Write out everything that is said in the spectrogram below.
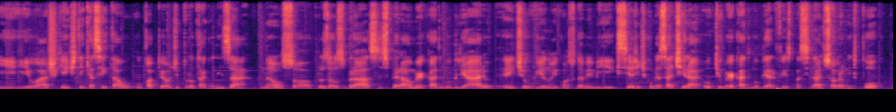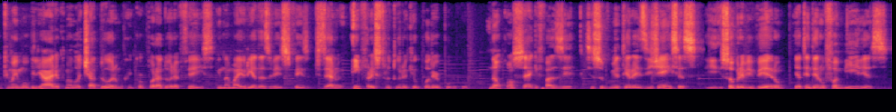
E, e eu acho que a gente tem que aceitar o, o papel de protagonizar, não só cruzar os braços e esperar. O mercado imobiliário, a gente ouvia no encontro da BMI que se a gente começar a tirar o que o mercado imobiliário fez numa cidade, sobra muito pouco. O que uma imobiliária, o que uma loteadora, uma incorporadora fez, e na maioria das vezes fez, fizeram infraestrutura que o poder público não consegue fazer, se submeteram a exigências e sobreviveram e atenderam famílias,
